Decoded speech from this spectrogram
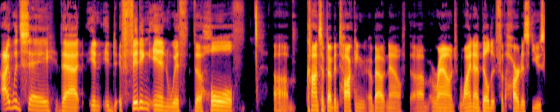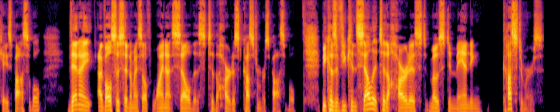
I would say that in, in fitting in with the whole um, concept I've been talking about now um, around why not build it for the hardest use case possible then I, I've also said to myself, why not sell this to the hardest customers possible? Because if you can sell it to the hardest, most demanding customers,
